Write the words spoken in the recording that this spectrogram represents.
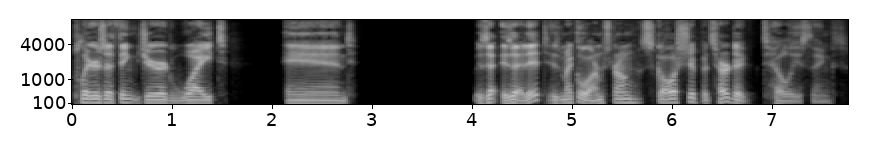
players, I think. Jared White and is that is that it? Is Michael Armstrong scholarship? It's hard to tell these things.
